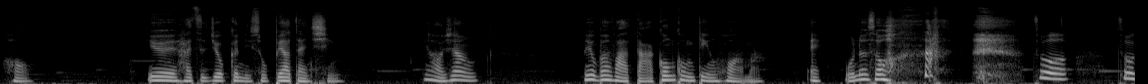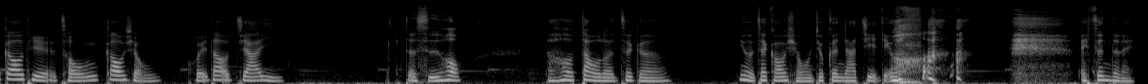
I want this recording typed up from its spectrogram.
好，因为孩子就跟你说不要担心，你好像没有办法打公共电话吗？哎，我那时候 坐。坐高铁从高雄回到嘉义的时候，然后到了这个，因为我在高雄，我就跟人家借电话。哎、真的嘞，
